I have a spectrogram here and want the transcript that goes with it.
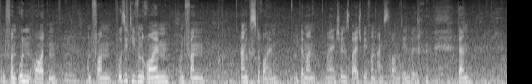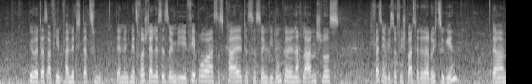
und von Unorten und von positiven Räumen und von Angsträumen. Und wenn man mal ein schönes Beispiel von Angstraum sehen will, dann gehört das auf jeden Fall mit dazu. Denn wenn ich mir jetzt vorstelle, es ist irgendwie Februar, es ist kalt, es ist irgendwie dunkel nach Ladenschluss, ich weiß nicht, ob ich so viel Spaß hätte, da durchzugehen. Da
